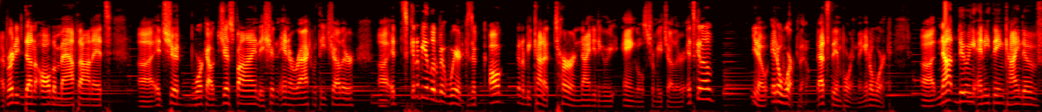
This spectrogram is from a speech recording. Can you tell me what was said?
I've already done all the math on it. Uh, it should work out just fine. They shouldn't interact with each other. Uh, it's going to be a little bit weird because they're all going to be kind of turned 90 degree angles from each other. It's going to, you know, it'll work though. That's the important thing. It'll work. Uh, not doing anything kind of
